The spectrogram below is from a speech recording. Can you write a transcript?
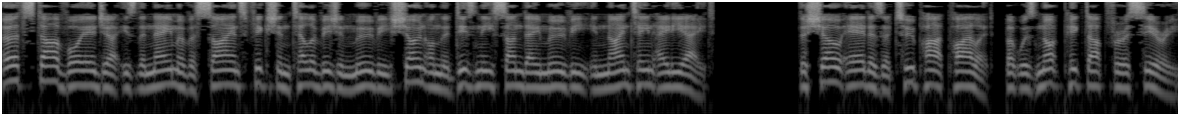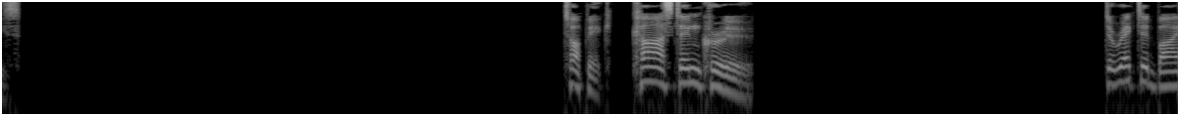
Earth Star Voyager is the name of a science fiction television movie shown on the Disney Sunday Movie in 1988. The show aired as a two-part pilot, but was not picked up for a series. Cast and crew Directed by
